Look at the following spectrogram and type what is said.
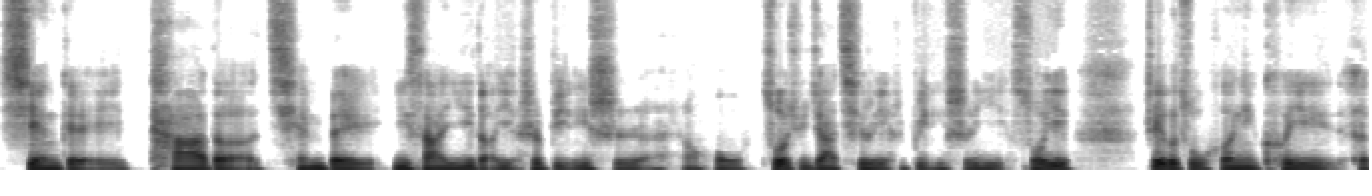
献给他的前辈伊萨伊的，也是比利时人，然后作曲家其实也是比利时裔，所以这个组合你可以呃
